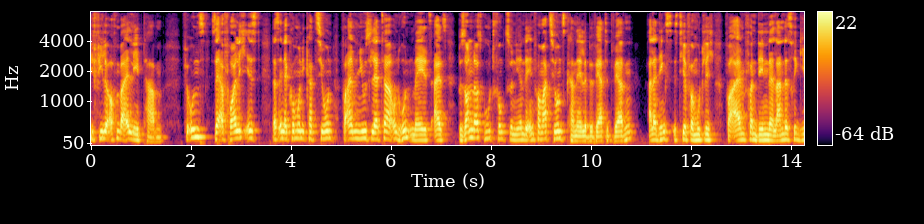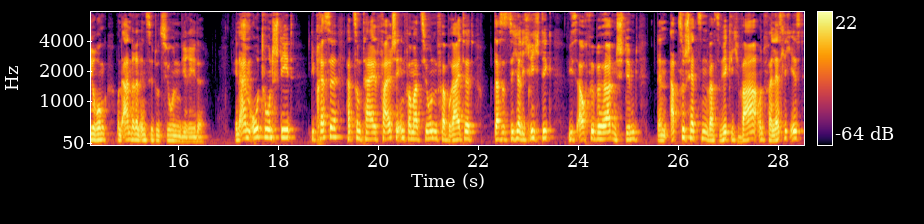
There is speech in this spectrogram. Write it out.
die viele offenbar erlebt haben. Für uns sehr erfreulich ist, dass in der Kommunikation vor allem Newsletter und Rundmails als besonders gut funktionierende Informationskanäle bewertet werden. Allerdings ist hier vermutlich vor allem von denen der Landesregierung und anderen Institutionen die Rede. In einem O-Ton steht, die Presse hat zum Teil falsche Informationen verbreitet. Das ist sicherlich richtig, wie es auch für Behörden stimmt, denn abzuschätzen, was wirklich wahr und verlässlich ist,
